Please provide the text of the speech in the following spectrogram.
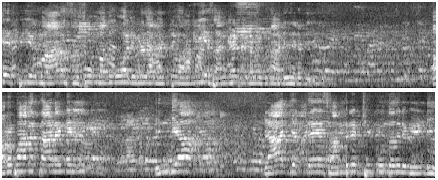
ജെ പിയും ആർ എസ് എസും അതുപോലെയുള്ള മറ്റ് വർഗീയ സംഘടനകളും അണിനിരന്നിരിക്കുന്നു. മറുഭാഗത്താണെങ്കിൽ ഇന്ത്യ രാജ്യത്തെ സംരക്ഷിക്കുന്നതിന് വേണ്ടി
